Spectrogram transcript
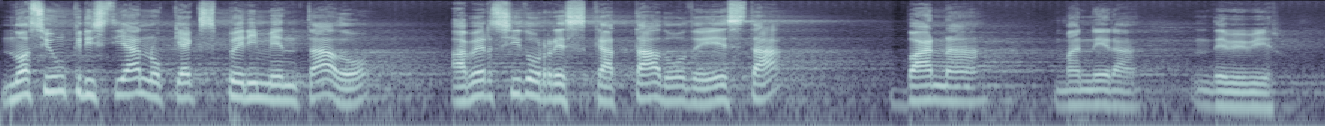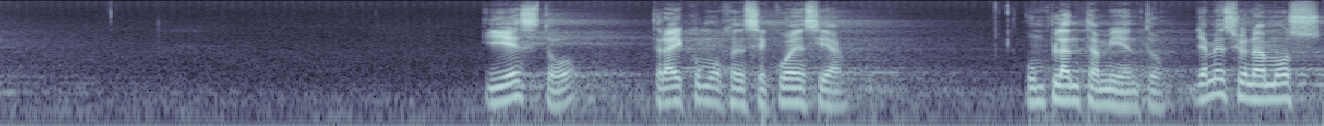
No ha sido un cristiano que ha experimentado haber sido rescatado de esta vana manera de vivir. Y esto trae como consecuencia un planteamiento. Ya mencionamos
